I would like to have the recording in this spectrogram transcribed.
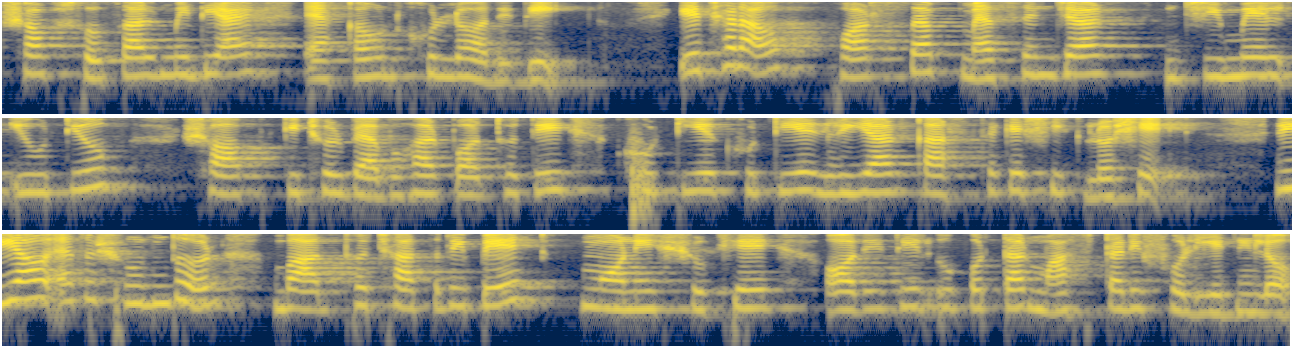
সব সোশ্যাল মিডিয়ায় অ্যাকাউন্ট খুলল অদিতি। এছাড়াও হোয়াটসঅ্যাপ, মেসেঞ্জার জিমেল, ইউটিউব সব কিছুর ব্যবহার পদ্ধতি খুঁটিয়ে খুঁটিয়ে রিয়ার কাছ থেকে শিখল সে। রিয়াও এত সুন্দর বাধ্য ছাত্রী পেয়ে মনের সুখে অদিতির উপর তার মাস্টারি ফলিয়ে নিল।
